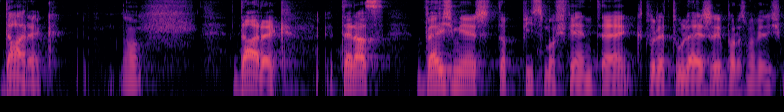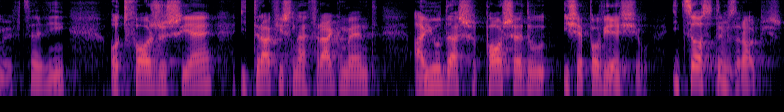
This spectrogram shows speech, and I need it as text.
Darek, no, Darek, teraz weźmiesz to Pismo Święte, które tu leży, bo rozmawialiśmy w celi, otworzysz je i trafisz na fragment, a Judasz poszedł i się powiesił. I co z tym zrobisz?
